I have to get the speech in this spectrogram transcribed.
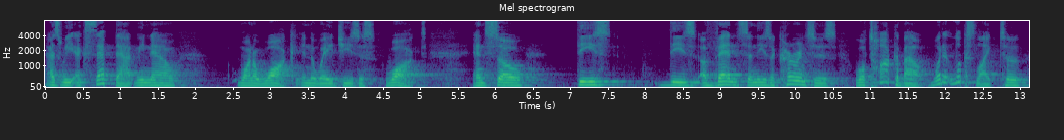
as we accept that, we now want to walk in the way Jesus walked. And so these, these events and these occurrences will talk about what it looks like to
